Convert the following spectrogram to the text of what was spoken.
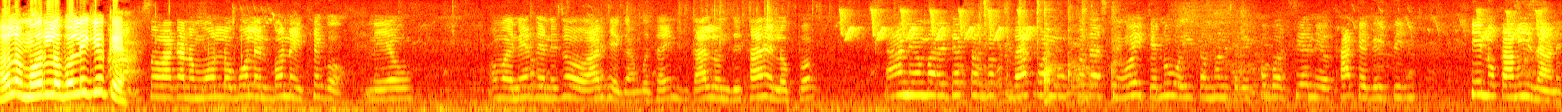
હાલો મોરલો બોલી ગયો કે? સો વાગ્યાનો મોરલો બોલે ને બને થેગો. ને એવું. અમારે નેદે ને જો આરજે ગામ બધા કાલુન ને થાય લગભગ. આને અમારે ડોક્ટર ડોક્ટર રાખવાનું કદાચ ને હોય કે ન હોય ઈ તો મને તો ખબર છે ને થાકે ગઈ તી એનું કામ ઈ જાણે.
